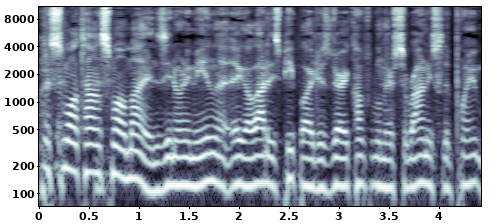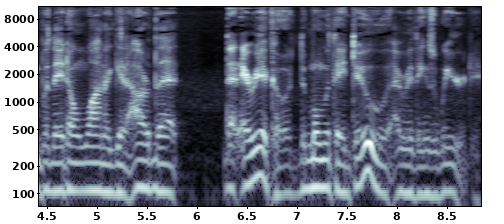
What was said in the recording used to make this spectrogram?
Small towns, small minds. You know what I mean? Like, a lot of these people are just very comfortable in their surroundings to the point where they don't want to get out of that that area code. The moment they do, everything's weird.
